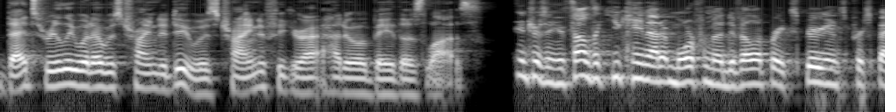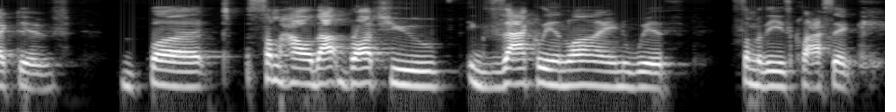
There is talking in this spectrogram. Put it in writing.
that's really what I was trying to do was trying to figure out how to obey those laws. Interesting. It sounds like you came at it more from a developer experience perspective, but somehow that brought you exactly in line with some of these classic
